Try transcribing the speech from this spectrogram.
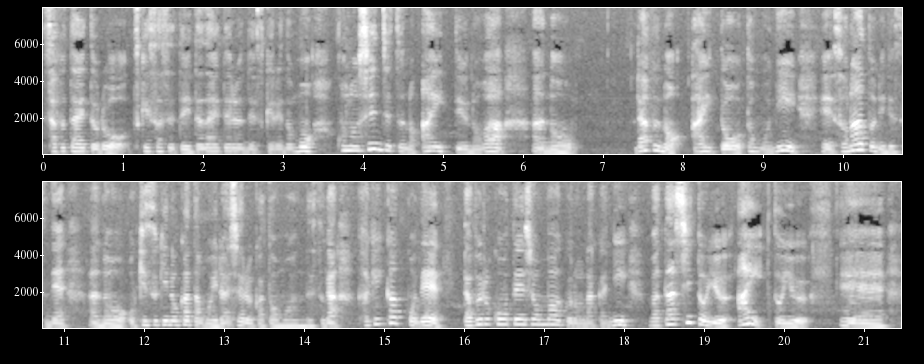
サブタイトルをつけさせていただいてるんですけれどもこの真実の愛っていうのはあのラブの愛とともに、えー、その後にですねあのお気づきの方もいらっしゃるかと思うんですが鍵括弧でダブルコーテーションマークの中に「私」という「愛」という、えー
